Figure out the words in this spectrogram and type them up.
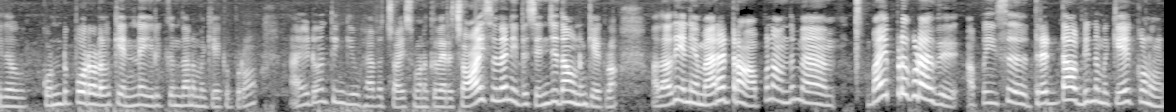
இதை கொண்டு போகிற அளவுக்கு என்ன இருக்குன்னு தான் நம்ம கேட்க போகிறோம் I don't think you have a choice உனக்கு வேறு சாய்ஸ் இல்லை நீ இதை செஞ்சு தான் ஒன்று கேட்குறோம் அதாவது என்னை மிரட்டுறான். அப்போ நான் வந்து மே பயப்படக்கூடாது. அப்போ இஸ் த்ரெட்டா அப்படின்னு நம்ம கேட்கணும்.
